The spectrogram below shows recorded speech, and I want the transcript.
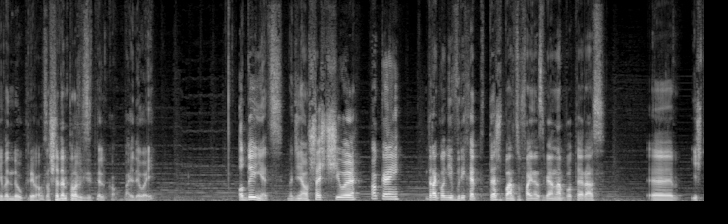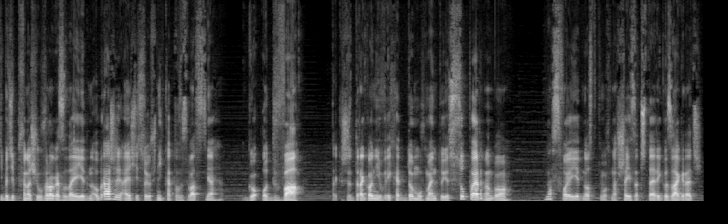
Nie będę ukrywał. Za 7 prowizji tylko, by the way. Odyniec będzie miał 6 siły, okej. Dragoni Wrichet też bardzo fajna zmiana, bo teraz jeśli będzie przenosił wroga zadaje jeden obrażeń, a jeśli sojusznika to wzmacnia go o 2. Także Dragoni Wrichet do movementu jest super, no bo na swoje jednostki można 6 za 4 go zagrać.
